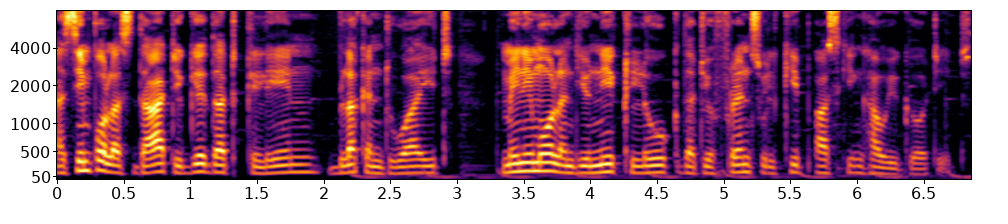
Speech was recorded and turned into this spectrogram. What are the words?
As simple as that, you get that clean, black and white, minimal and unique look that your friends will keep asking how you got it.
